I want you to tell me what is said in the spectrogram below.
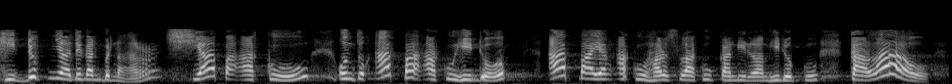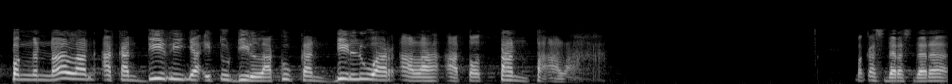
hidupnya dengan benar. Siapa aku? Untuk apa aku hidup? Apa yang aku harus lakukan di dalam hidupku? Kalau pengenalan akan dirinya itu dilakukan di luar Allah atau tanpa Allah. Maka saudara-saudara,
